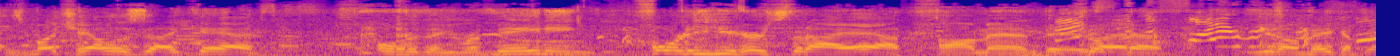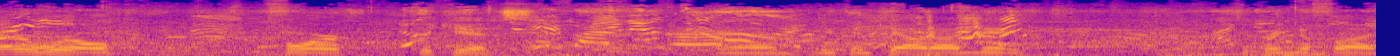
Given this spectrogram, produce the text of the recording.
as much hell as I can over the remaining 40 years that I have. Amen, to baby. try to, you know, make a better world for the kids. And you can count on me to bring the fun.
